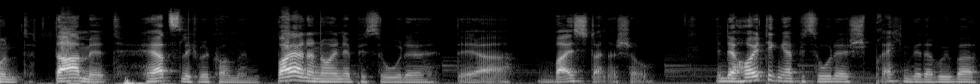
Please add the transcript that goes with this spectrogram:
Und damit herzlich willkommen bei einer neuen Episode der Weißsteiner Show. In der heutigen Episode sprechen wir darüber,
